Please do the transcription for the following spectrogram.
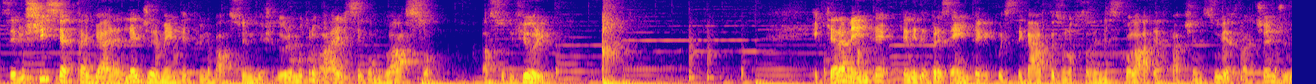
Se riuscissi a tagliare leggermente più in basso, invece dovremmo trovare il secondo asso, l'asso di fiori, e chiaramente tenete presente che queste carte sono state mescolate a faccia in su e a faccia in giù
